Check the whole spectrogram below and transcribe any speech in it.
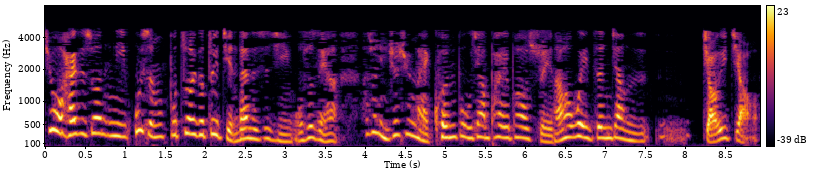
就我孩子说，你为什么不做一个最简单的事情？我说怎样？他说你就去买昆布，这样泡一泡水，然后味噌这样子搅一搅，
